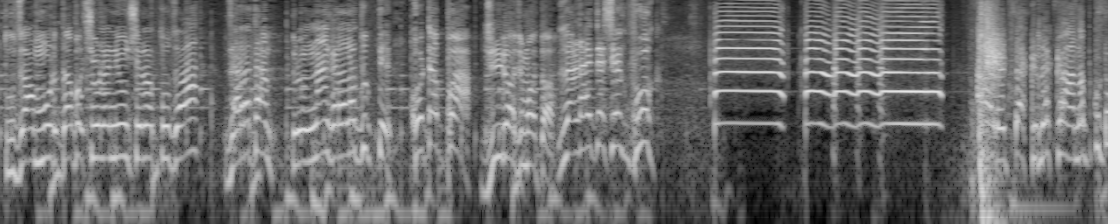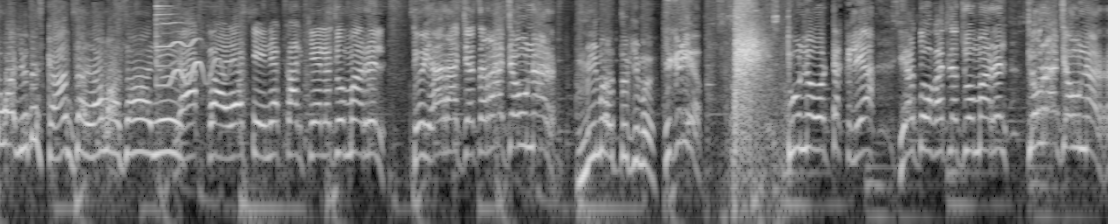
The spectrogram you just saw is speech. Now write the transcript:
तुझा मुर्दा बशिवला नेऊन शिरव तुझा? जरा थांब तुला नांगराला चुकते खोटप्पा जी राजमाता. लढायचा शेक फुक! अरे टाकल्या कानात. कुठं वाजवतेस कान चालला माझा ये. या काळ्या टेण्या कालकेला जो मारेल तो ह्या राज्याचा राजा होणार. मी मारतो की मग? ये. तू नव टकल्या ह्या दोघातला जो मारेल तो राजा होणार.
